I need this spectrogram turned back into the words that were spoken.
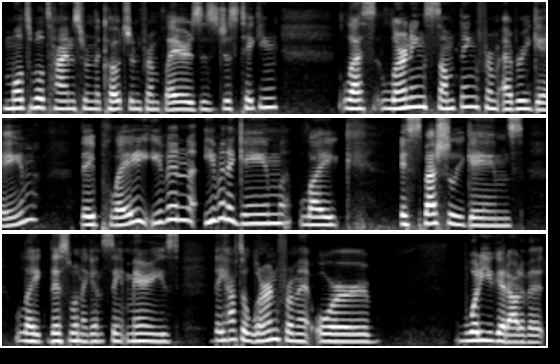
multiple times from the coach and from players is just taking less, learning something from every game they play. Even even a game like especially games like this one against St. Mary's, they have to learn from it or what do you get out of it?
